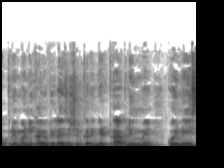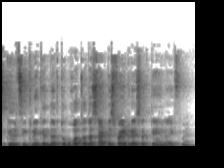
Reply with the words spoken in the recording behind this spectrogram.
अपने मनी का यूटिलाइजेशन करेंगे ट्रैवलिंग में कोई नई स्किल सीखने के अंदर तो बहुत ज़्यादा सेटिस्फाइड रह सकते हैं लाइफ में।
